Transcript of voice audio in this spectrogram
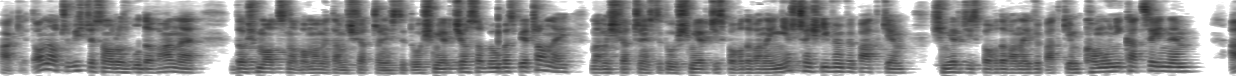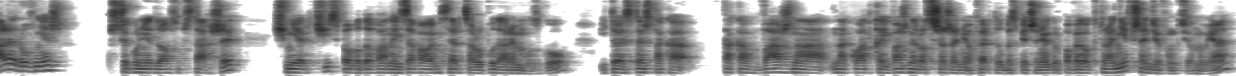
pakiet. One oczywiście są rozbudowane dość mocno, bo mamy tam świadczenie z tytułu śmierci osoby ubezpieczonej, mamy świadczenie z tytułu śmierci spowodowanej nieszczęśliwym wypadkiem, śmierci spowodowanej wypadkiem komunikacyjnym, ale również, szczególnie dla osób starszych, śmierci spowodowanej zawałem serca lub udarem mózgu. I to jest też taka, taka ważna nakładka i ważne rozszerzenie oferty ubezpieczenia grupowego, która nie wszędzie funkcjonuje.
